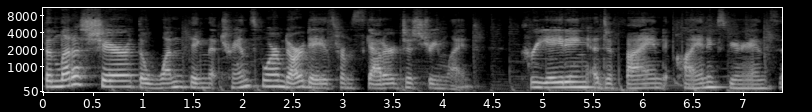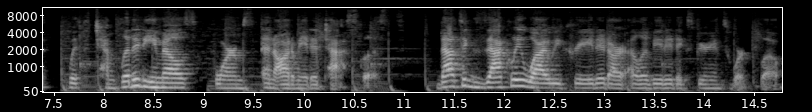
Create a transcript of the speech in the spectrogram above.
then let us share the one thing that transformed our days from scattered to streamlined creating a defined client experience with templated emails, forms, and automated task lists. That's exactly why we created our elevated experience workflow.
